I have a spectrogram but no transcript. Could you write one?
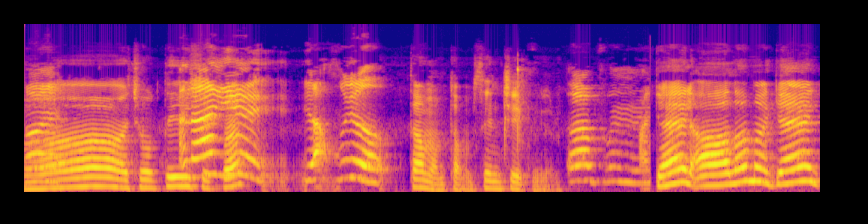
Aa, çok değişik bak. Yapmıyor. Tamam tamam seni çekmiyorum. Yapmıyor. Gel ağlama gel.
